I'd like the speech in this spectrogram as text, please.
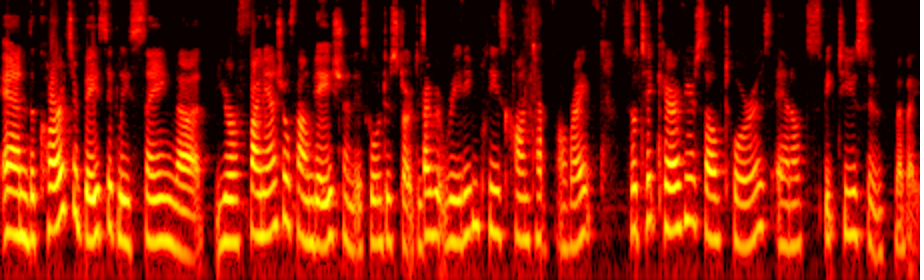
And the cards are basically saying that your financial foundation is going to start to private reading. Please contact, all right? So take care of yourself, Taurus, and I'll speak to you soon. Bye-bye.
